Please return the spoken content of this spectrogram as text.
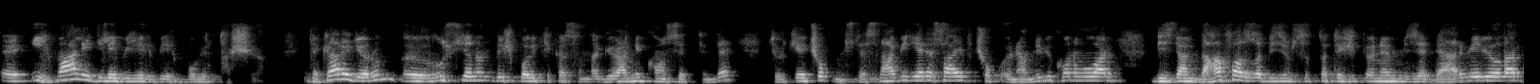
e, ihmal edilebilir bir boyut taşıyor. Tekrar ediyorum e, Rusya'nın dış politikasında, güvenlik konseptinde Türkiye çok müstesna bir yere sahip, çok önemli bir konumu var. Bizden daha fazla bizim stratejik önemimize değer veriyorlar.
